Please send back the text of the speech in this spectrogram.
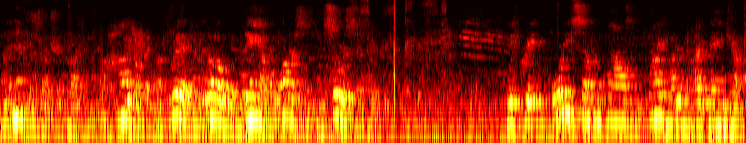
on an infrastructure project, a highway, a bridge, a road, a dam, a water system, a sewer system, we create created forty-seven thousand five hundred high-paying jobs.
